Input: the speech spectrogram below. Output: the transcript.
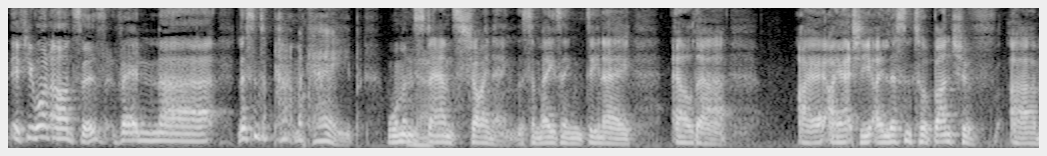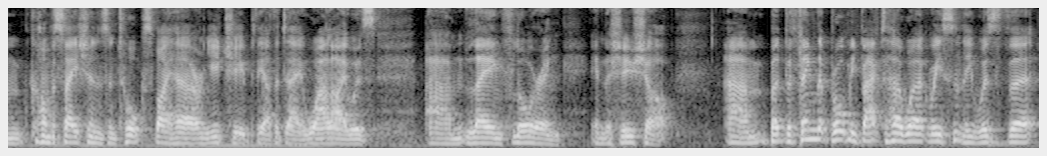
if you want answers, then uh, listen to Pat McCabe. Woman yeah. stands shining. This amazing Dine Elder. I, I, actually I listened to a bunch of um, conversations and talks by her on YouTube the other day while I was um, laying flooring in the shoe shop. Um, but the thing that brought me back to her work recently was that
